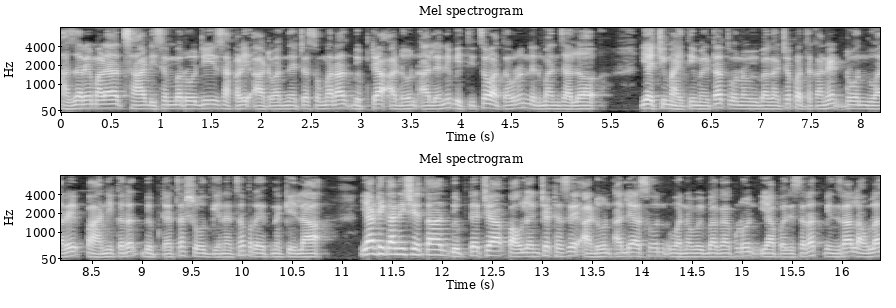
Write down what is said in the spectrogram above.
हजारेमाळ्यात सहा डिसेंबर रोजी सकाळी आठ वाजण्याच्या सुमारास बिबट्या आढळून आल्याने भीतीचं वातावरण निर्माण झालं. याची माहिती मिळताच वनविभागाच्या पथकाने ड्रोनद्वारे पाहणी करत बिबट्याचा शोध घेण्याचा प्रयत्न केला. या ठिकाणी शेतात बिबट्याच्या पावलांचे ठसे आढळून आले असून वनविभागाकडून या परिसरात पिंजरा लावला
